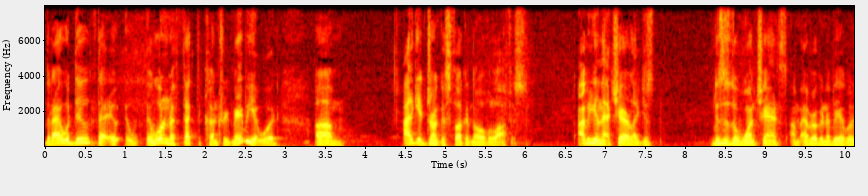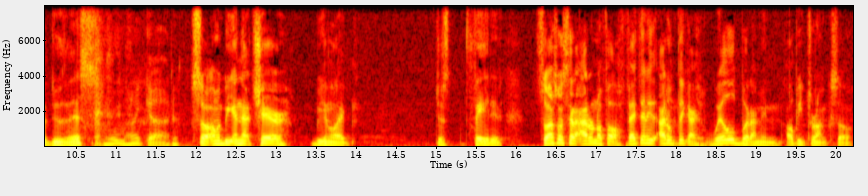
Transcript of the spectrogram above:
that I would do that it, it, it wouldn't affect the country. Maybe it would. Um, I'd get drunk as fuck in the Oval Office. I'd be in that chair like just. This is the one chance I'm ever gonna be able to do this. oh my god. So I'm gonna be in that chair, being like, just faded. So that's why I said I don't know if I'll affect any. I don't think I will, but I mean I'll be drunk. So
